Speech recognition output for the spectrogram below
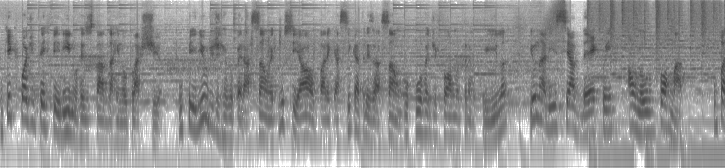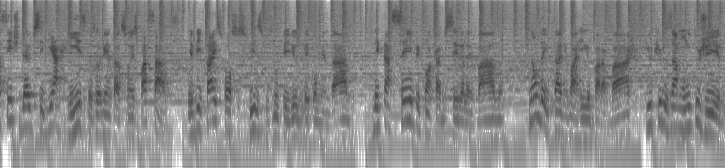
O que, que pode interferir no resultado da rinoplastia? O período de recuperação é crucial para que a cicatrização ocorra de forma tranquila e o nariz se adeque ao novo formato. O paciente deve seguir à risca as orientações passadas, evitar esforços físicos no período recomendado, deitar sempre com a cabeceira elevada, não deitar de barriga para baixo e utilizar muito gelo.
